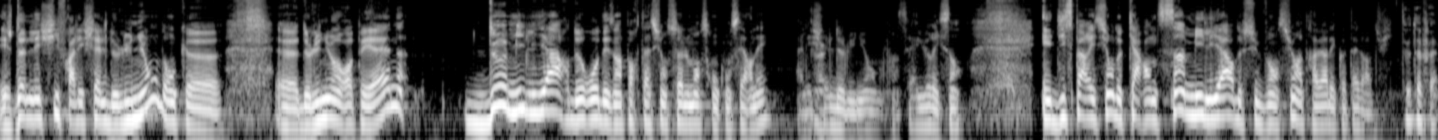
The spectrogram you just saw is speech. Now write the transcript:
Et je donne les chiffres à l'échelle de l'Union, donc euh, de l'Union européenne. 2 milliards d'euros des importations seulement seront concernés à l'échelle de l'Union. Enfin, c'est ahurissant. Et disparition de 45 milliards de subventions à travers les quotas gratuits. Tout à fait.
